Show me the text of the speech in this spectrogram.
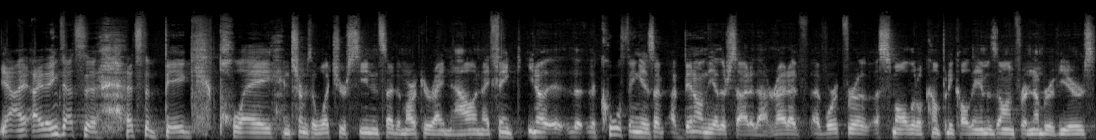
Yeah, I, I, think that's the that's the big play in terms of what you're seeing inside the market right now. And I think you know the, the cool thing is I've, I've, been on the other side of that, right? I've, I've worked for a, a, small little company called Amazon for a number of years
